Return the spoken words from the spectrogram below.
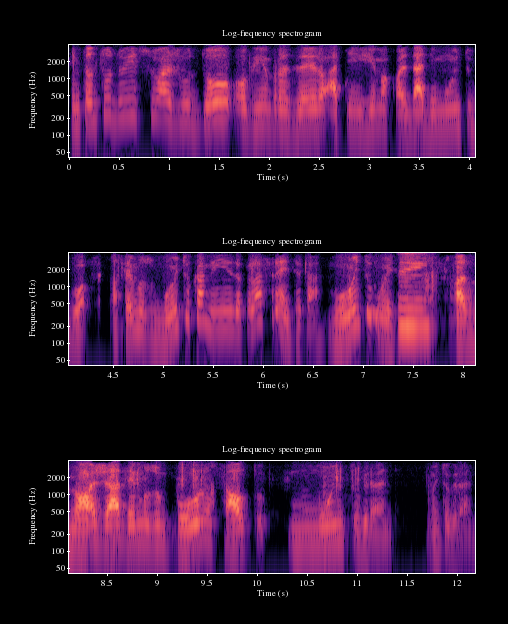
Então, tudo isso ajudou o vinho brasileiro a atingir uma qualidade muito boa. Nós temos muito caminho ainda pela frente, tá? Muito, muito. Sim. Mas nós já demos um pulo, um salto muito grande. Muito grande.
